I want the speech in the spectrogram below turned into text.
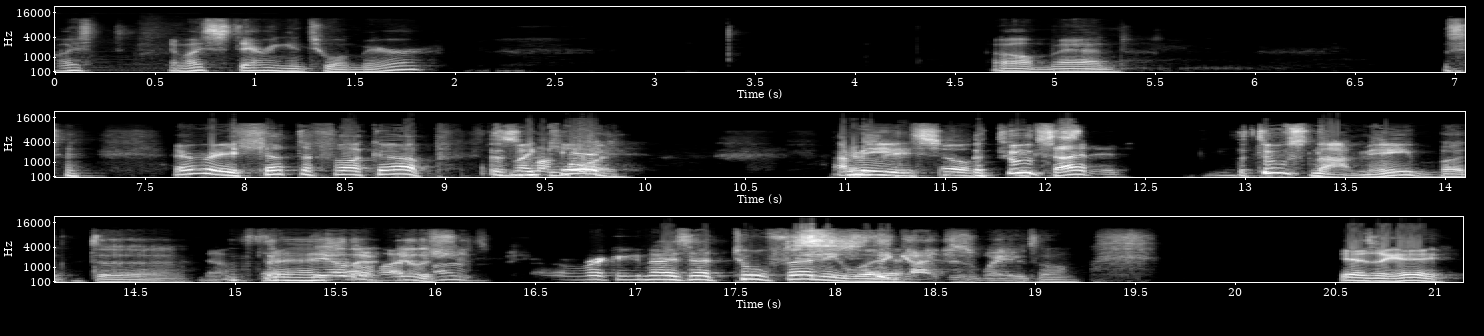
I, am I staring into a mirror? Oh man. Everybody shut the fuck up. It's This is my, my kid. boy. I mean, so the tooth's excited. the tooth's not me, but uh, No, the, the I other, the other don't- shit's recognize that tooth anyway. the guy just waved to him. Yeah, he's like, hey,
